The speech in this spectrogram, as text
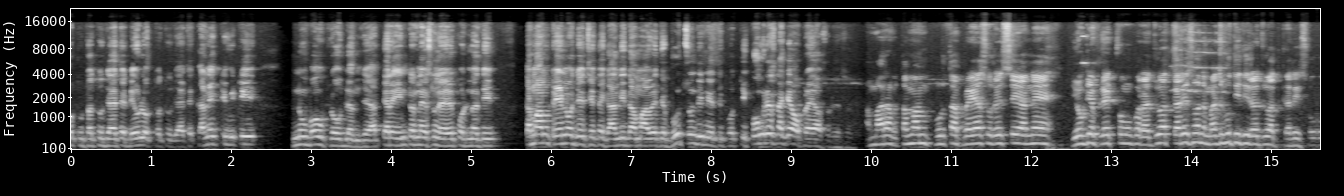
મોટું થતું જાય છે ડેવલપ થતું જાય છે. કનેક્ટિવિટીનું બહુ પ્રોબ્લેમ છે. અત્યારે ઇન્ટરનેશનલ એરપોર્ટ નથી. તમામ ટ્રેનો જે છે તે ગાંધીધામ આવે છે. ભુજ સુધી નથી પહોંચતી. કોંગ્રેસના કેવા પ્રયાસો રહેશે? અમારા તમામ પૂરતા પ્રયાસો રહેશે અને યોગ્ય પ્લેટફોર્મ ઉપર રજૂઆત કરીશું અને મજબૂતીથી રજૂઆત કરીશું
